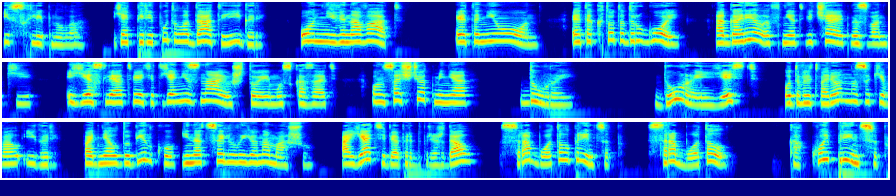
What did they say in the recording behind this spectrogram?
и всхлипнула. «Я перепутала даты, Игорь. Он не виноват. Это не он. Это кто-то другой. А Горелов не отвечает на звонки. И если ответит, я не знаю, что ему сказать. Он сочтет меня дурой». «Дурой есть!» Удовлетворенно закивал Игорь. Поднял дубинку и нацелил ее на Машу. «А я тебя предупреждал. Сработал принцип. Сработал». «Какой принцип?»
